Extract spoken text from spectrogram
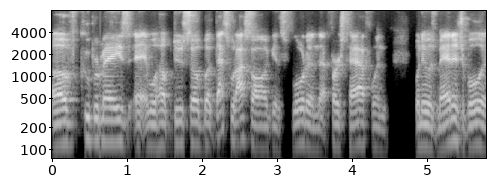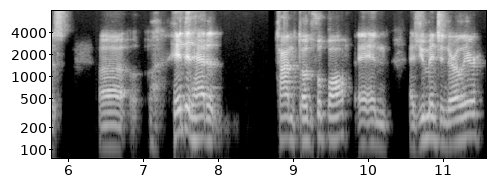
of Cooper Mays and will help do so. But that's what I saw against Florida in that first half when when it was manageable is uh, Hendon had a time to throw the football. And as you mentioned earlier,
